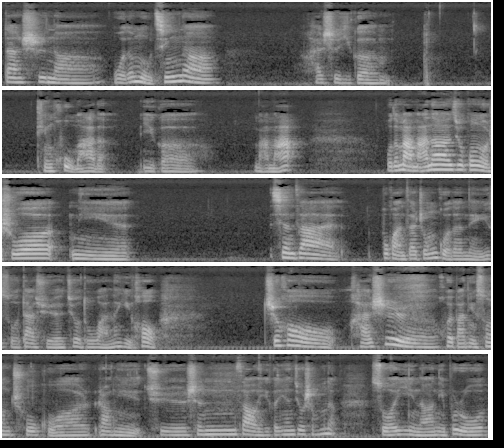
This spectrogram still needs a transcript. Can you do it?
但是呢，我的母亲呢，还是一个挺虎妈的一个妈妈。我的妈妈呢就跟我说：“你现在不管在中国的哪一所大学就读完了以后，之后还是会把你送出国，让你去深造一个研究生的。所以呢，你不如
